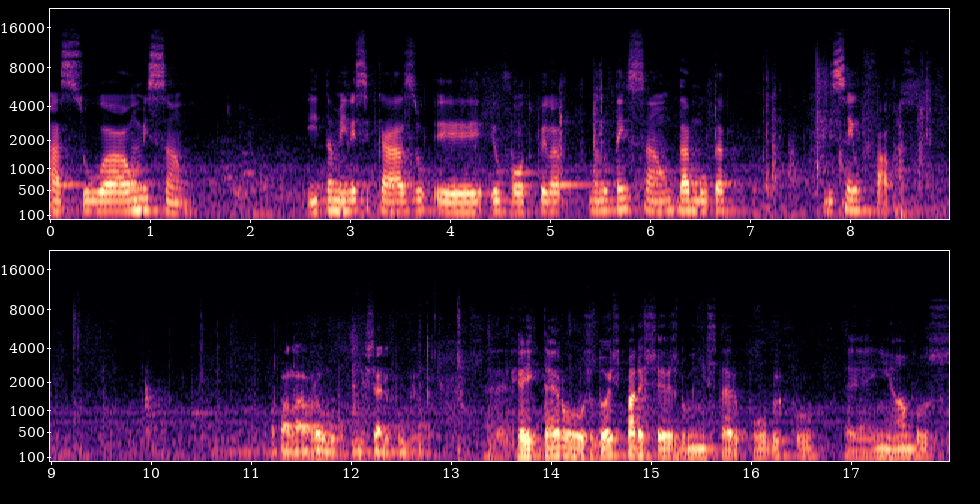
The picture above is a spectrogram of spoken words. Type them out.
a sua omissão. E também, nesse caso, é, eu voto pela manutenção da multa de 100 falsos. Com a palavra, o Ministério Público. É, reitero os dois pareceres do Ministério Público, é, em ambos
